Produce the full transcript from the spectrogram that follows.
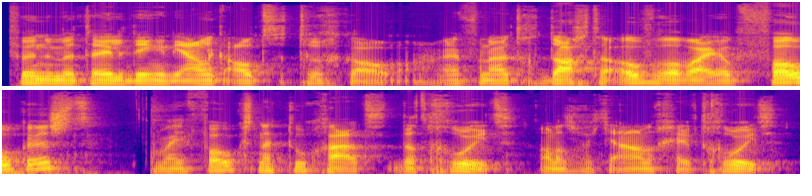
fundamentele dingen die eigenlijk altijd terugkomen. En vanuit de gedachte, overal waar je op focust, waar je focus naartoe gaat, dat groeit. Alles wat je aandacht geeft, groeit.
